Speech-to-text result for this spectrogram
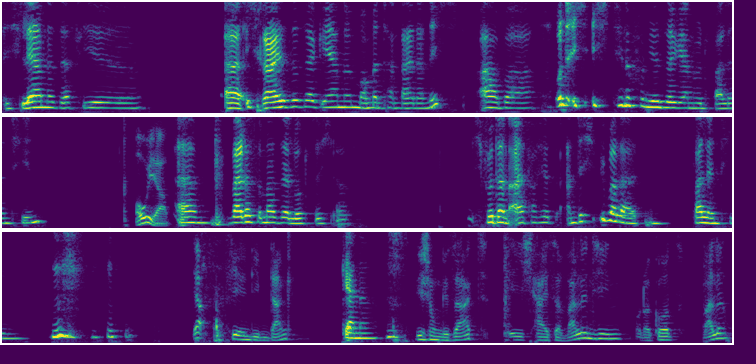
ich lerne sehr viel, äh, ich reise sehr gerne, momentan leider nicht, aber und ich, ich telefoniere sehr gerne mit Valentin Oh ja. ähm, weil das immer sehr lustig ist. Ich würde dann einfach jetzt an dich überleiten, Valentin. Ja, vielen lieben Dank. Gerne. Wie schon gesagt, ich heiße Valentin oder kurz Walle,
